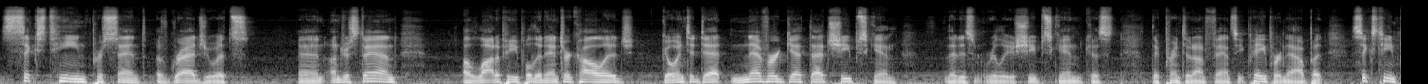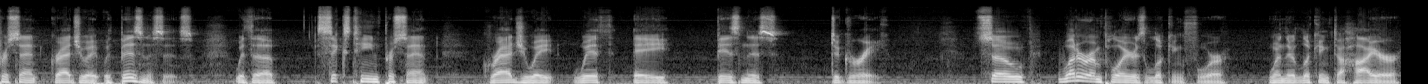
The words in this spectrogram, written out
16% of graduates, and understand a lot of people that enter college, go into debt, never get that sheepskin that isn't really a sheepskin because they print it on fancy paper now, but 16% graduate with businesses, with a 16% graduate with a business degree. So, what are employers looking for when they're looking to hire?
